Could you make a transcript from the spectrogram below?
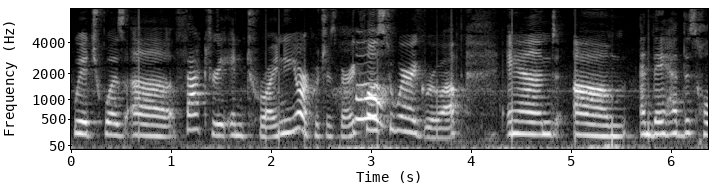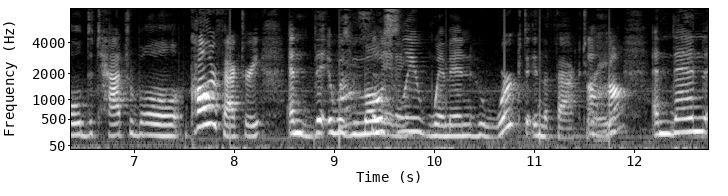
which was a factory in Troy, New York, which is very close to where I grew up. And um, and they had this whole detachable collar factory, and th- it was mostly women who worked in the factory. Uh-huh. And then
